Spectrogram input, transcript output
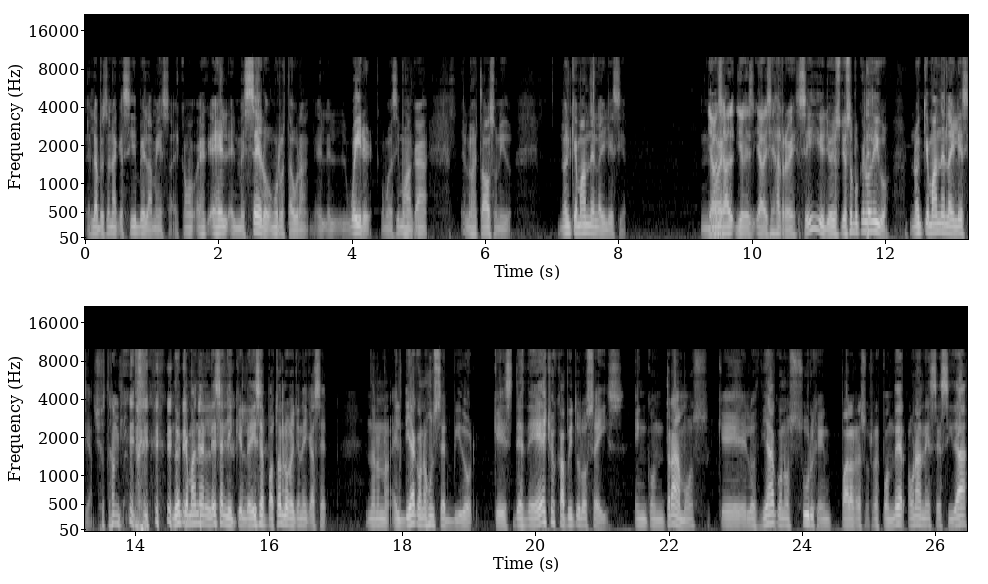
Es la persona que sirve la mesa, es, como, es, el, mesero en un restaurante, el, el waiter, como decimos acá en los Estados Unidos. No el que manda en la iglesia. Y a, veces, al revés. Sí, yo, yo sé por qué lo digo. No es que mande en la iglesia. Yo también. no es que mande en la iglesia ni que le dice al pastor lo que tiene que hacer. No, no, no. El diácono es un servidor, que es desde Hechos capítulo 6 encontramos que los diáconos surgen para responder a una necesidad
